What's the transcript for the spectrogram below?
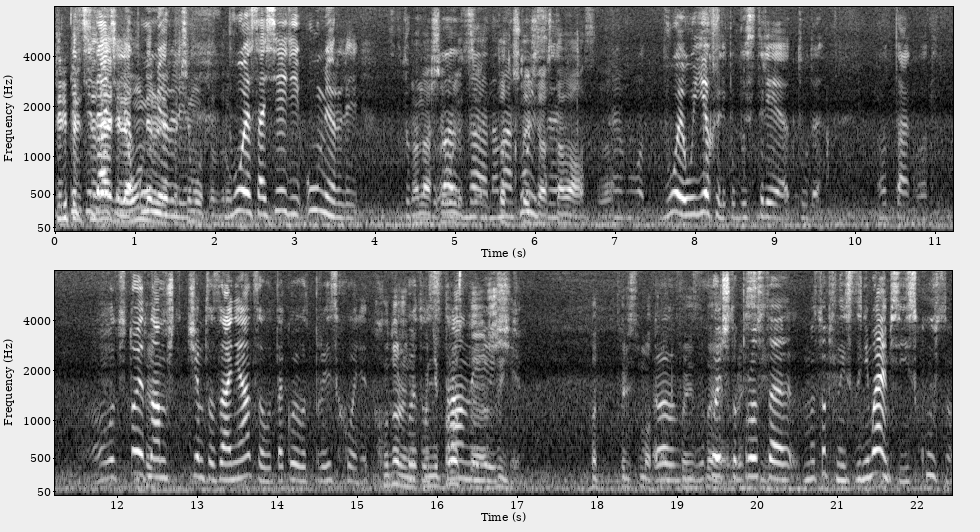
Три председателя председателя умерли, умерли. Двое соседей умерли. На нашей А, улице. Да, на Тот, нашей кто еще улице. оставался. Э, да. Вот. Двое уехали побыстрее оттуда. Вот так вот. Вот стоит нам чем-то заняться, вот такое вот происходит. Художнику не странные просто вещи. жить под присмотром Э, ФСБ Выходит, что просто мы, собственно, и занимаемся искусством,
